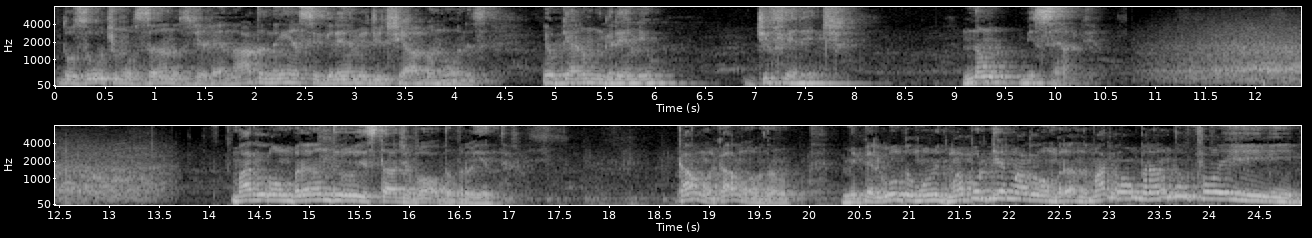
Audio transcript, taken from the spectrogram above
dos últimos anos de Renato, nem esse Grêmio de Thiago Nunes. Eu quero um Grêmio diferente. Não me serve. Marlon Brando está de volta para o Inter. Calma, calma. Não. Me pergunto muito, mas por que Marlon Brando? Marlon Brando foi.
